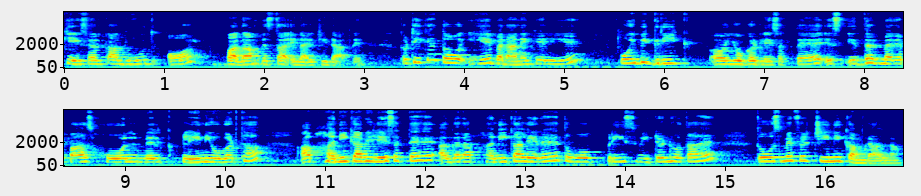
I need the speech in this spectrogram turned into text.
केसर का दूध और बादाम पिस्ता इलायची डालते तो ठीक है तो ये बनाने के लिए कोई भी ग्रीक योगर्ट ले सकते हैं। इस, इधर मेरे पास होल मिल्क प्लेन योगर्ट था। आप हनी का भी ले सकते हैं। अगर आप हनी का ले रहे हैं तो वो प्री स्वीटेंड होता है। तो उसमें फिर चीनी कम डालना,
